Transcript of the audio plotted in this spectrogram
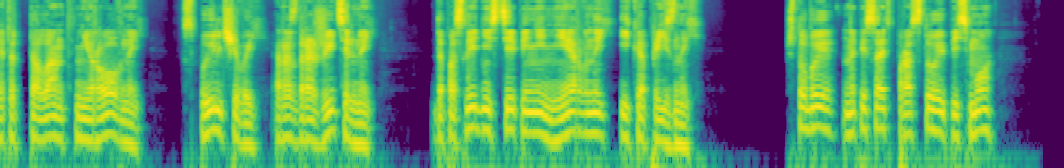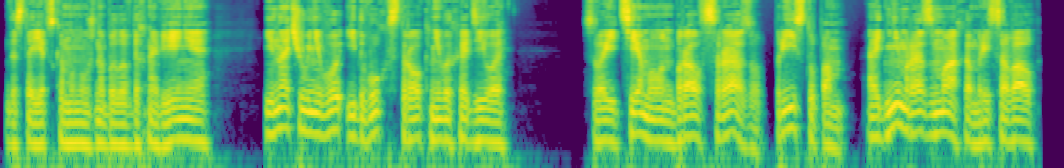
Этот талант неровный, вспыльчивый, раздражительный, до последней степени нервный и капризный. Чтобы написать простое письмо, Достоевскому нужно было вдохновение, иначе у него и двух строк не выходило. Свои темы он брал сразу, приступом, одним размахом рисовал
